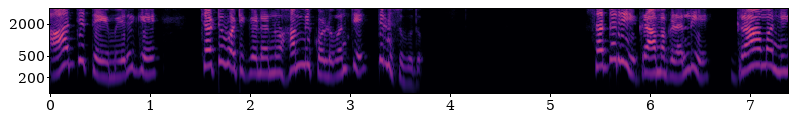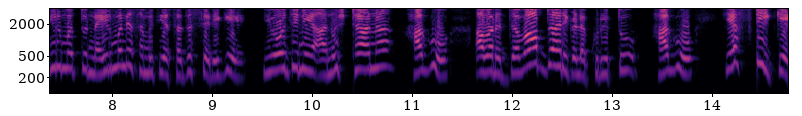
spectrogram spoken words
ಆದ್ಯತೆಯ ಮೇರೆಗೆ ಚಟುವಟಿಕೆಗಳನ್ನು ಹಮ್ಮಿಕೊಳ್ಳುವಂತೆ ತಿಳಿಸುವುದು. ಸದರಿ ಗ್ರಾಮಗಳಲ್ಲಿ ಗ್ರಾಮ ನೀರು ಮತ್ತು ನೈರ್ಮಲ್ಯ ಸಮಿತಿಯ ಸದಸ್ಯರಿಗೆ ಯೋಜನೆಯ ಅನುಷ್ಠಾನ ಹಾಗೂ ಅವರ ಜವಾಬ್ದಾರಿಗಳ ಕುರಿತು ಹಾಗೂ ಎಫ್ಟಿಕೆ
